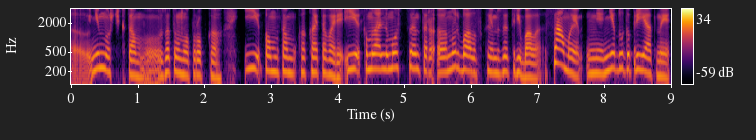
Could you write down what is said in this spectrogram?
немножечко там затронула пробка. И, по-моему, там какая-то авария. И коммунальный мост-центр 0 э, баллов, КМЗ 3 балла. Самые неблагоприятные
